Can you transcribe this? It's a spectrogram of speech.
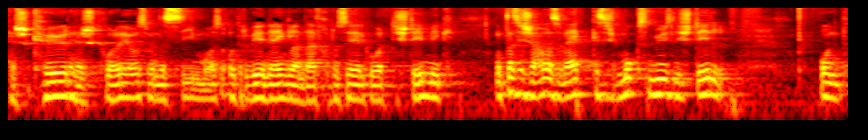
hast Chöre, hast Choreos, wenn das sein muss, oder wie in England einfach nur sehr gute Stimmung. Und das ist alles weg, es ist mucksmüsli still. Und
